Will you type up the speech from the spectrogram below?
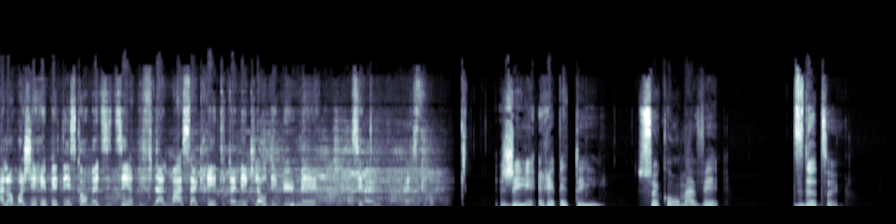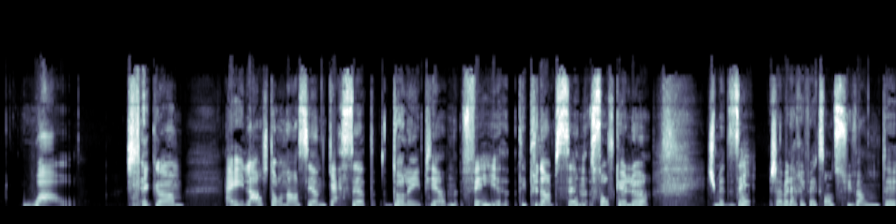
Alors moi, j'ai répété ce qu'on m'a dit de dire, puis finalement, ça a créé tout un éclat au début, mais c'est tout. Merci beaucoup. J'ai répété ce qu'on m'avait dit de dire. Wow! J'étais comme, hey, lâche ton ancienne cassette d'Olympienne. Fille, t'es plus dans la piscine. Sauf que là, je me disais, j'avais la réflexion suivante. Euh,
